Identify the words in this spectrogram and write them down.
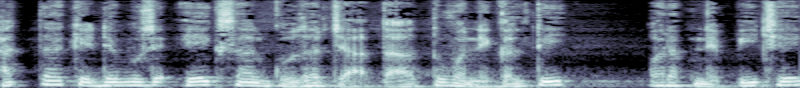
حتیٰ کہ جب اسے ایک سال گزر جاتا تو وہ نکلتی اور اپنے پیچھے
